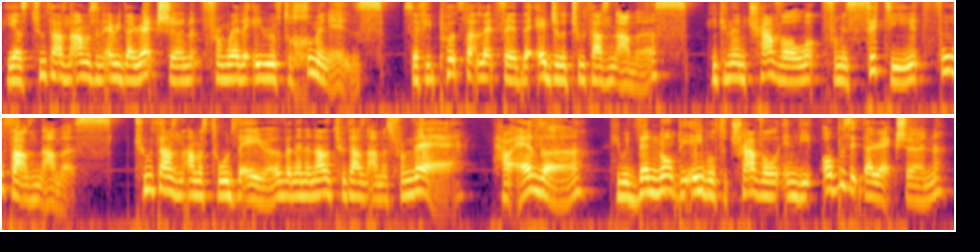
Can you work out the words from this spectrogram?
he has 2,000 amas in every direction from where the Eruv Tuchumin is. So if he puts that, let's say, at the edge of the 2,000 amas, he can then travel from his city 4,000 amas. 2,000 amas towards the Eruv, and then another 2,000 amas from there. However, he would then not be able to travel in the opposite direction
